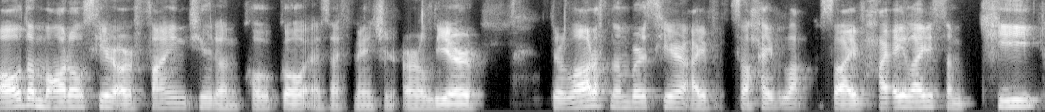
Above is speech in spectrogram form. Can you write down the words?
All the models here are fine-tuned on COCO, as I've mentioned earlier. There are a lot of numbers here. I've so I've so I've highlighted some key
